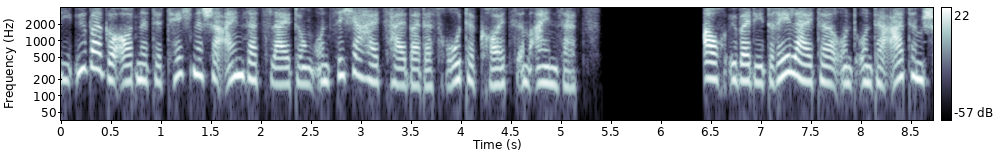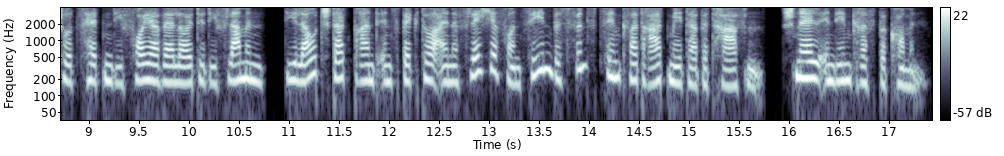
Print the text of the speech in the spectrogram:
die übergeordnete technische Einsatzleitung und sicherheitshalber das Rote Kreuz im Einsatz. Auch über die Drehleiter und unter Atemschutz hätten die Feuerwehrleute die Flammen, die laut Stadtbrandinspektor eine Fläche von 10 bis 15 Quadratmeter betrafen, schnell in den Griff bekommen.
